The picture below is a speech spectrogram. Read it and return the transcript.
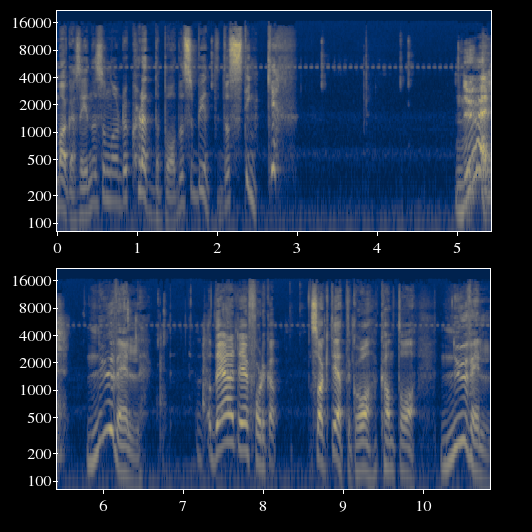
magasinet, så når du klødde på det, så begynte det å stinke. Nu vel. Nu vel. Og det er det folk har sagt i etterkant òg. Nu vel.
